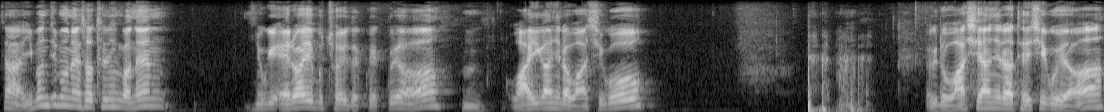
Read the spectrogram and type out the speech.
자, 이번 지문에서 틀린 거는 여기 ly 붙여야 됐겠고요. 음, y가 아니라 와시고 음, 여기도 와시 아니라 대시고요.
